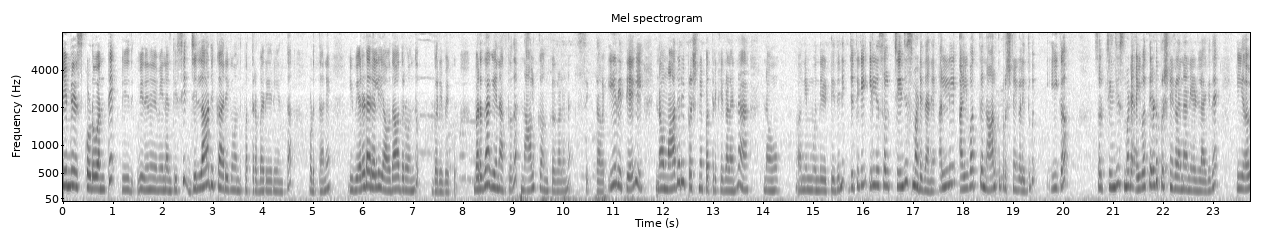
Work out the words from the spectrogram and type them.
ನಿರ್ಮಿಸಿಕೊಡುವಂತೆ ವಿನಂತಿಸಿ ಜಿಲ್ಲಾಧಿಕಾರಿಗೆ ಒಂದು ಪತ್ರ ಬರೆಯಿರಿ ಅಂತ ಕೊಡ್ತಾನೆ ಇವೆರಡರಲ್ಲಿ ಯಾವುದಾದ್ರೂ ಒಂದು ಬರಿಬೇಕು. ಬರೆದಾಗ ಏನಾಗ್ತದೆ? ನಾಲ್ಕು ಅಂಕಗಳನ್ನು ಸಿಗ್ತವೆ. ಈ ರೀತಿಯಾಗಿ ನಾವು ಮಾದರಿ ಪ್ರಶ್ನೆ ಪತ್ರಿಕೆಗಳನ್ನು ನಾವು ನಿಮ್ಮ ಮುಂದೆ ಇಟ್ಟಿದ್ದೀನಿ. ಜೊತೆಗೆ ಇಲ್ಲಿ ಸ್ವಲ್ಪ ಚೇಂಜಸ್ ಮಾಡಿದ್ದಾನೆ. ಅಲ್ಲಿ ಐವತ್ತು ನಾಲ್ಕು ಪ್ರಶ್ನೆಗಳಿದ್ವು. ಈಗ ಸ್ವಲ್ಪ ಚೇಂಜಸ್ ಮಾಡಿ ಐವತ್ತೆರಡು ಪ್ರಶ್ನೆಗಳನ್ನು ನೀಡಲಾಗಿದೆ. ಈ ಅವ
